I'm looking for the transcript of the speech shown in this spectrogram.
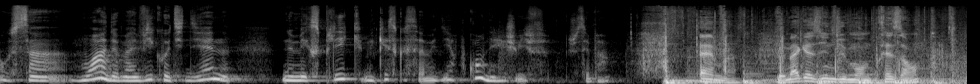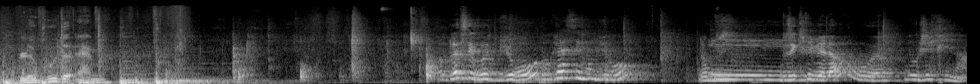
au sein, moi, de ma vie quotidienne, ne m'explique, mais qu'est-ce que ça veut dire? Pourquoi on est juif? Je sais pas. M, le magazine du monde présente le goût de M. Donc là, c'est votre bureau. Donc là, c'est mon bureau. Donc Et- vous, vous écrivez là ou euh, Donc j'écris là,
